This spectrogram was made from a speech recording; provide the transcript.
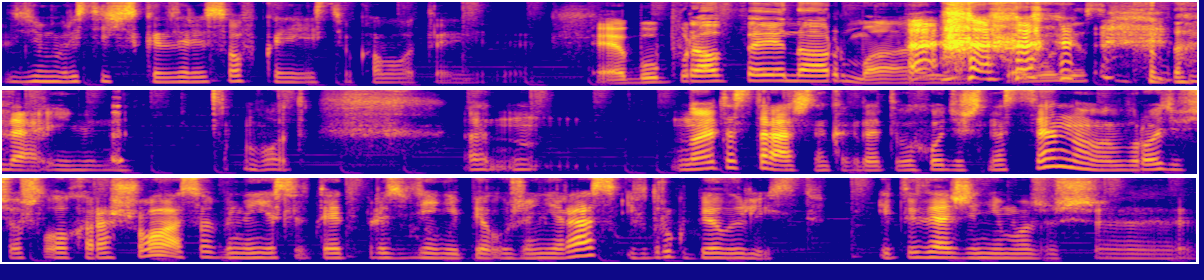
юмористическая зарисовка есть у кого-то. Эбупрофен нормально. Да, именно. Вот. Но это страшно, когда ты выходишь на сцену, вроде все шло хорошо, особенно если ты это произведение пел уже не раз, и вдруг белый лист. И ты даже не можешь э,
